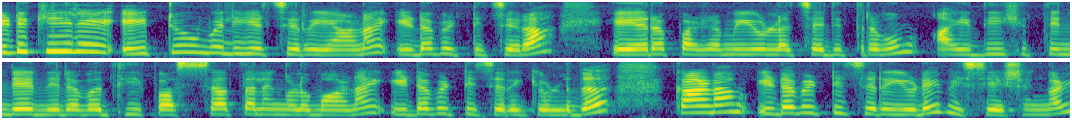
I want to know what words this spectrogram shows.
ഇടുക്കിയിലെ ഏറ്റവും വലിയ ചിറയാണ് ഇടവെട്ടിച്ചിറ. ഏറെ പഴമയുള്ള ചരിത്രവും ഐതിഹ്യത്തിന്റെ നിരവധി പശ്ചാത്തലങ്ങളുമാണ് ഇടവെട്ടിച്ചിറയ്ക്കുള്ളത്. കാണാം ഇടവെട്ടിച്ചിറയുടെ വിശേഷങ്ങൾ.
